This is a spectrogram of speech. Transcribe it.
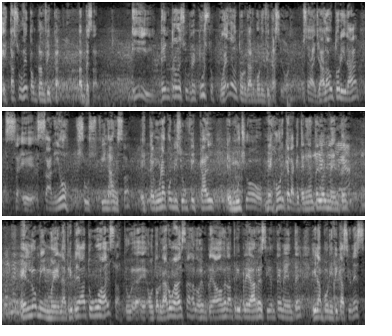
está sujeta a un plan fiscal, para empezar. Y dentro de sus recursos puede otorgar bonificaciones. O sea, ya la autoridad eh, saneó sus finanzas, está en una condición fiscal eh, mucho mejor que la que tenía anteriormente. Es lo mismo, y la AAA tuvo alzas, eh, otorgaron alzas a los empleados de la AAA recientemente y las bonificaciones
